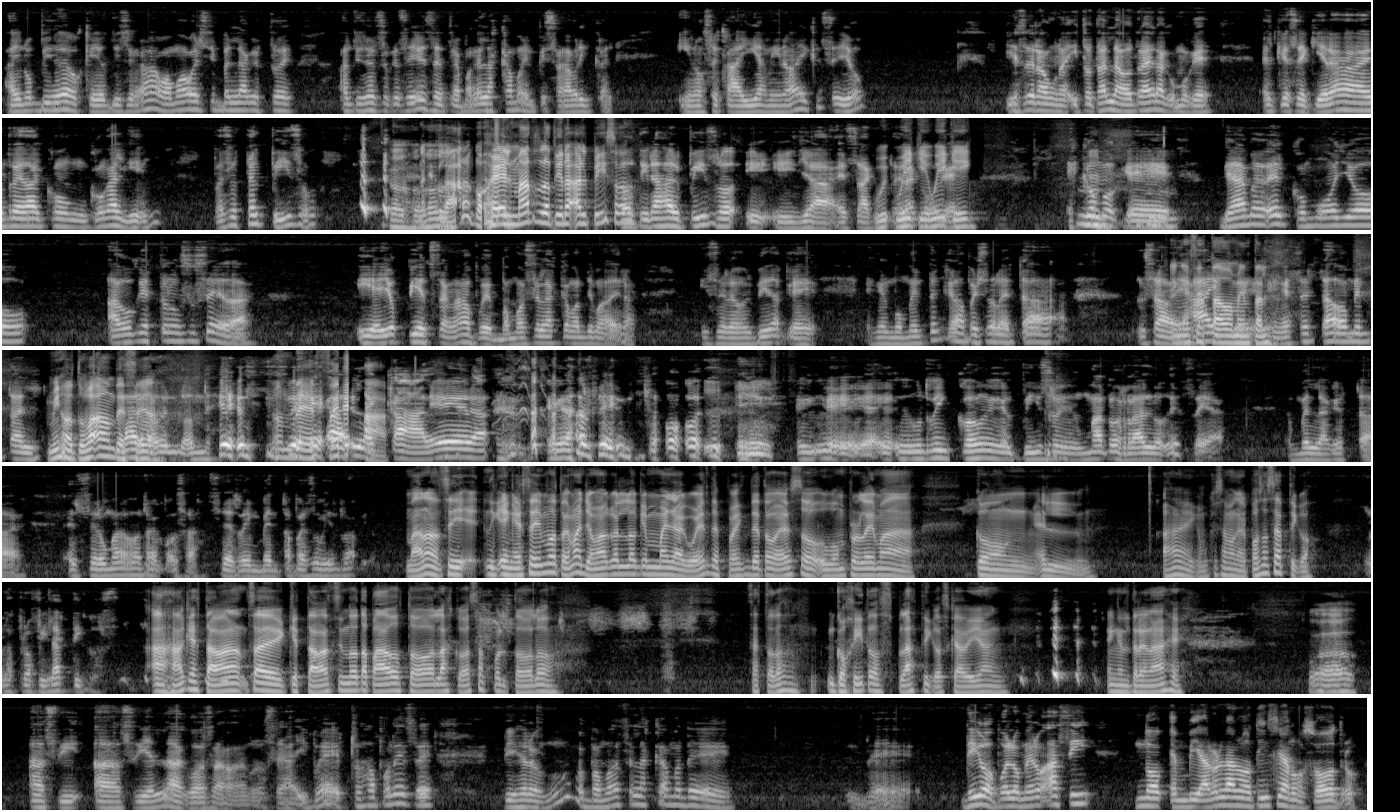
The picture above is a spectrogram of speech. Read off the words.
Hay unos videos que ellos dicen, ah, vamos a ver si es verdad que esto es antisexo, qué sé yo, y se trepan en las camas y empiezan a brincar. Y no se caían ni nada, y qué sé yo. Y eso era una. Y total, la otra era como que el que se quiera enredar con, con alguien, pues eso está el piso. Claro, coges el mat, lo tiras al Lo piso. tiras al piso y, y ya, exacto. Era Wiki, que- wiki. es como que, déjame ver cómo yo hago que esto no suceda. Y ellos piensan, ah, pues vamos a hacer las camas de madera. Y se les olvida que en el momento en que la persona está, tú sabes, En ese estado pues, mental. En ese estado mental. Mijo, tú vas a donde sea. en donde, Donde sea, en la escalera, en el ascensor, en, en un rincón, en el piso, en un matorral, lo que sea. Es verdad que está, el ser humano es otra cosa, se reinventa para eso bien rápido. Mano, sí, en ese mismo tema, yo me acuerdo que en Mayagüez, después de todo eso, hubo un problema con el... Ay, ¿cómo que se llama? El pozo séptico. Los profilácticos. Ajá, que estaban, ¿sabes? Que estaban siendo tapados todas las cosas por todos los... O sea, todos los gojitos plásticos que habían en el drenaje. Wow. Así, así es la cosa, mano. O sea, y pues estos japoneses dijeron, "Uh, pues vamos a hacer las camas de, de... Digo, por lo menos así nos enviaron la noticia a nosotros.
